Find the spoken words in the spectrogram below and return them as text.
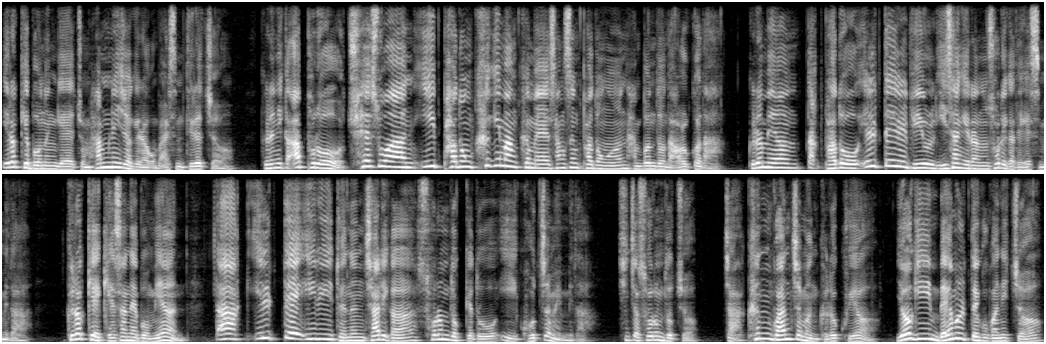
이렇게 보는 게 좀 합리적이라고 말씀드렸죠. 그러니까 앞으로 최소한 이 파동 크기만큼의 상승 파동은 한 번 더 나올 거다. 그러면 딱 봐도 1대1 비율 이상이라는 소리가 되겠습니다. 그렇게 계산해 보면 딱 1대1이 되는 자리가 소름 돋게도 이 고점입니다. 진짜 소름 돋죠? 자, 큰 관점은 그렇고요. 여기 매물대 구간 있죠?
